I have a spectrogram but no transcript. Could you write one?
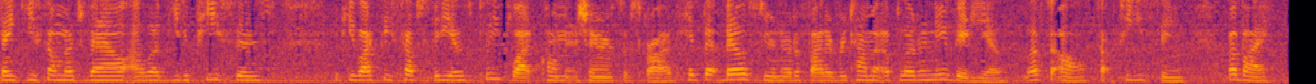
thank you so much, Val. I love you to pieces. If you like these types of videos, please like, comment, share, and subscribe. Hit that bell so you're notified every time I upload a new video. Love to all. Talk to you soon. Bye-bye.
